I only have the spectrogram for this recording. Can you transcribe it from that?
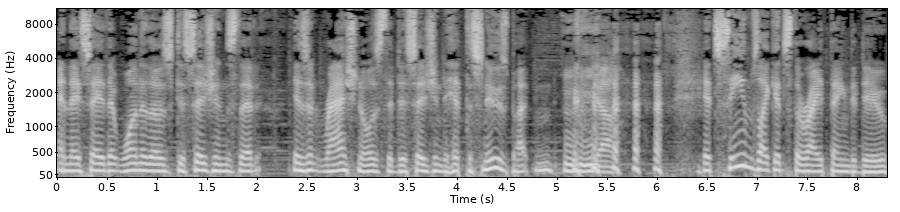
And they say that one of those decisions that isn't rational is the decision to hit the snooze button. Mm-hmm. Yeah. It seems like it's the right thing to do,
